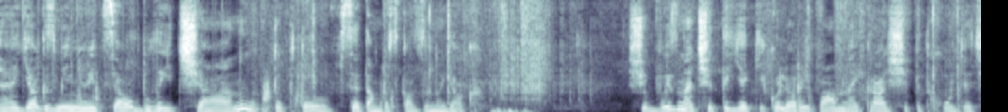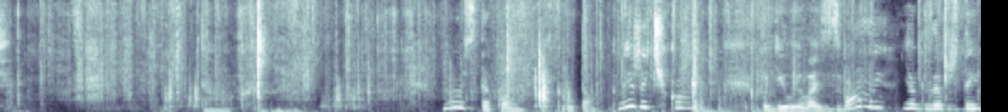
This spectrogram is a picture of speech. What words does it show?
е, як змінюється обличчя. Ну, тобто, все там розказано, як. Щоб визначити, які кольори вам найкраще підходять. Так. Ну, ось така крута книжечка. Поділилась з вами, як завжди,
